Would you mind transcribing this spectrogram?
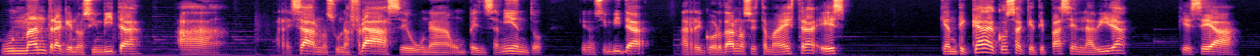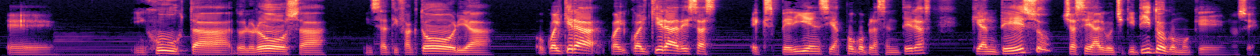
Un mantra que nos invita a, rezarnos, una frase, un pensamiento que nos invita a recordarnos esta maestra es que ante cada cosa que te pase en la vida, que sea eh, injusta, dolorosa, insatisfactoria, o cualquiera, cualquiera de esas experiencias poco placenteras, que ante eso, ya sea algo chiquitito, como que, no sé,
